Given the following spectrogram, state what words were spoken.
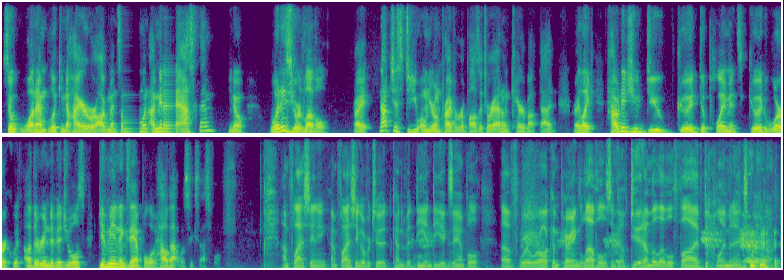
So what I'm looking to hire or augment someone, I'm going to ask them, you know, what is your level right? Not just do you own your own private repository? I don't care about that, right? Like, how did you do good deployments, good work with other individuals? Give me an example of how that was successful. I'm flashing. I'm flashing over to a kind of a D and D example of where we're all comparing levels and go, dude, I'm a level five deployment expert,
